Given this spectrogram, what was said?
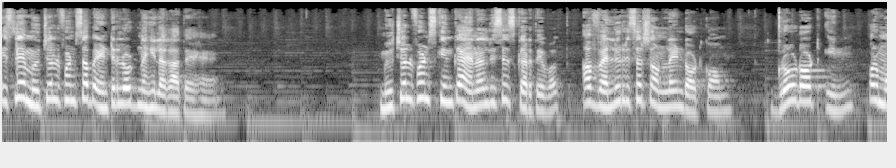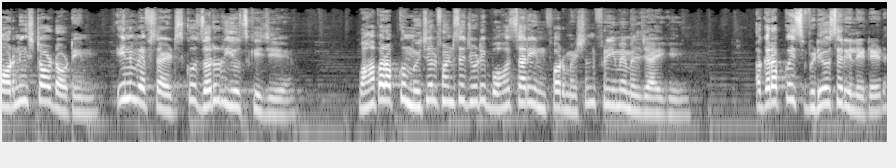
इसलिए म्यूचुअल फंड सब एंट्री लोड नहीं लगाते हैं। म्यूचुअल फंड स्कीम का एनालिसिस करते वक्त आप value research online dot com Groww dot in और मॉर्निंग स्टार डॉट इन इन वेबसाइट्स को ज़रूर यूज़ कीजिए। वहाँ पर आपको म्यूचुअल फंड से जुड़ी बहुत सारी इन्फॉर्मेशन फ्री में मिल जाएगी। अगर आपको इस वीडियो से रिलेटेड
